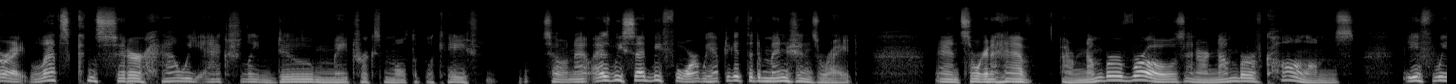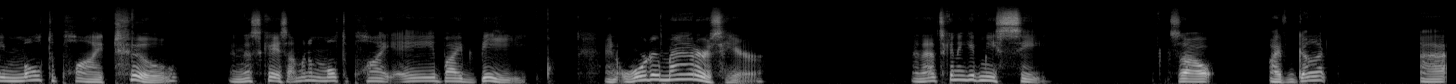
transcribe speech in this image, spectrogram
right, let's consider how we actually do matrix multiplication. So now, as we said before, we have to get the dimensions right. And so we're going to have our number of rows and our number of columns. If we multiply 2, in this case, I'm going to multiply A by B. And order matters here. And that's going to give me C. So I've got, uh,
